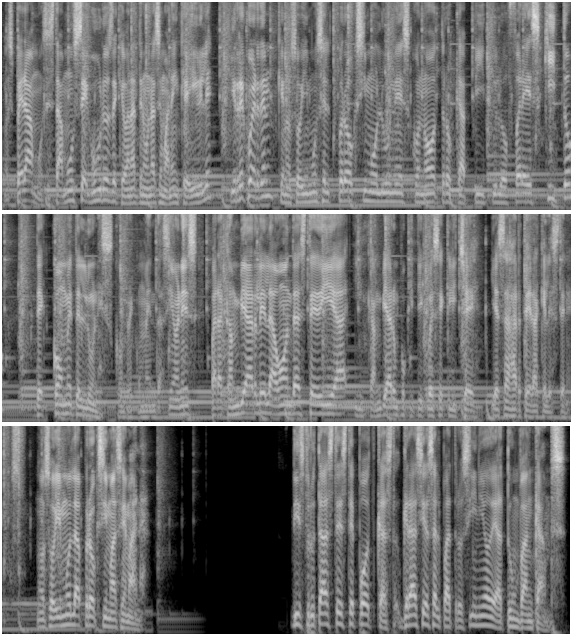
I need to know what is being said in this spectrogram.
no esperamos, estamos seguros de que van a tener una semana increíble. Y recuerden que nos oímos el próximo lunes con otro capítulo fresquito de Cómete el lunes, con recomendaciones para cambiarle la onda a este día y cambiar un poquitico ese cliché y esa jartera que les tenemos. Nos oímos la próxima semana. Disfrutaste este podcast gracias al patrocinio de Atún Van Camps.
